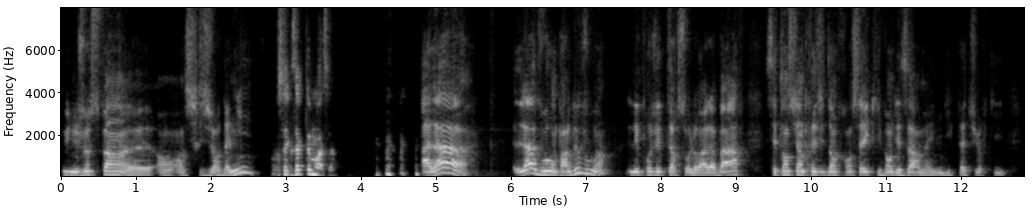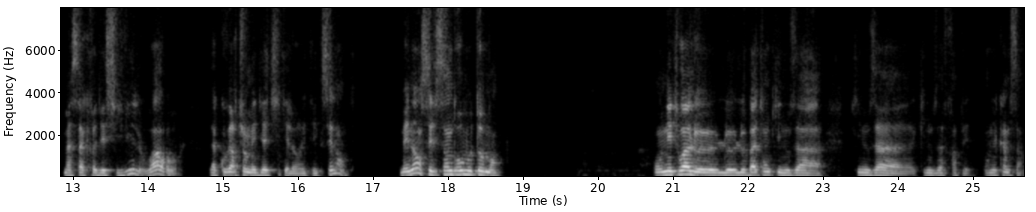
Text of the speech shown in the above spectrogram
une Jospin euh, en, Cisjordanie. C'est exactement ça. ah là, là vous, on parle de vous. Hein. Les projecteurs sur le barre, cet ancien président français qui vend des armes à une dictature qui massacre des civils. Waouh, la couverture médiatique, elle aurait été excellente. Mais non, c'est le syndrome ottoman. On nettoie le, le, bâton qui nous, a, qui, nous a, qui nous a frappé. On est comme ça.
